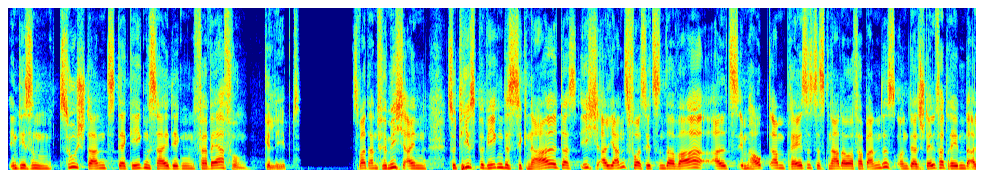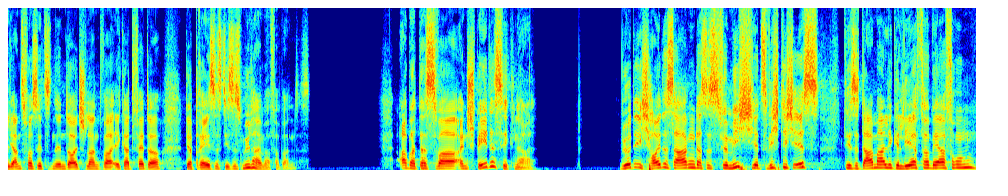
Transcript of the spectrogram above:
in diesem Zustand der gegenseitigen Verwerfung gelebt. Es war dann für mich ein zutiefst bewegendes Signal, dass ich Allianzvorsitzender war, als im Hauptamt Präses des Gnadauer Verbandes und der stellvertretende Allianzvorsitzende in Deutschland war Eckhard Vetter, der Präses dieses Mülheimer Verbandes. Aber das war ein spätes Signal. Würde ich heute sagen, dass es für mich jetzt wichtig ist, diese damalige Lehrverwerfung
